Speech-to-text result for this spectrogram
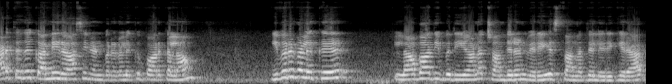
அடுத்தது கன்னி ராசி நண்பர்களுக்கு பார்க்கலாம். இவர்களுக்கு லாபாதிபதியான சந்திரன் விரயஸ்தானத்தில் இருக்கிறார்.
